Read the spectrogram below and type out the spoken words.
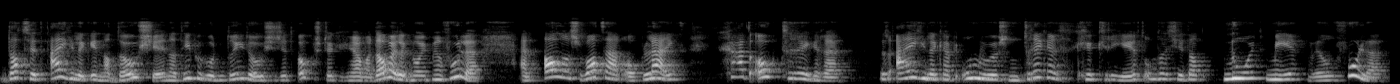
Dat zit eigenlijk in dat doosje, in dat hypochondriedoosje zit ook een stukje, ja, maar dat wil ik nooit meer voelen. En alles wat daarop lijkt, gaat ook triggeren. Dus eigenlijk heb je onbewust een trigger gecreëerd omdat je dat nooit meer wil voelen.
